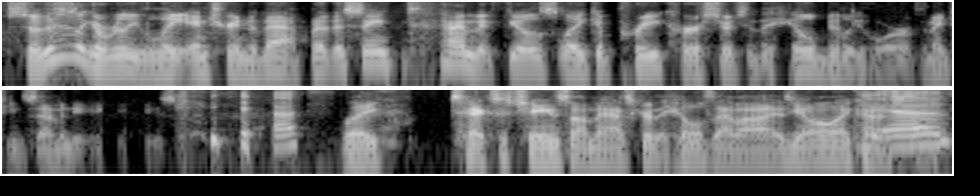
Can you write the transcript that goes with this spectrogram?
so this is like a really late entry into that but at the same time it feels like a precursor to the hillbilly horror of the 1970s yes. like texas chainsaw massacre the hills have eyes you know all that kind of stuff Yes.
